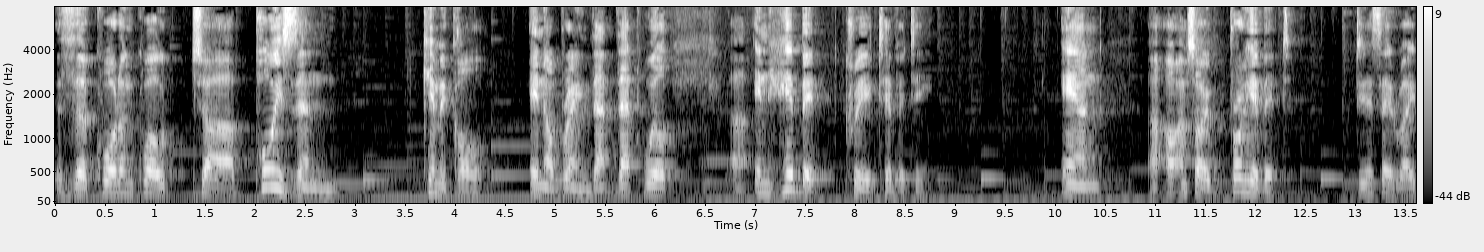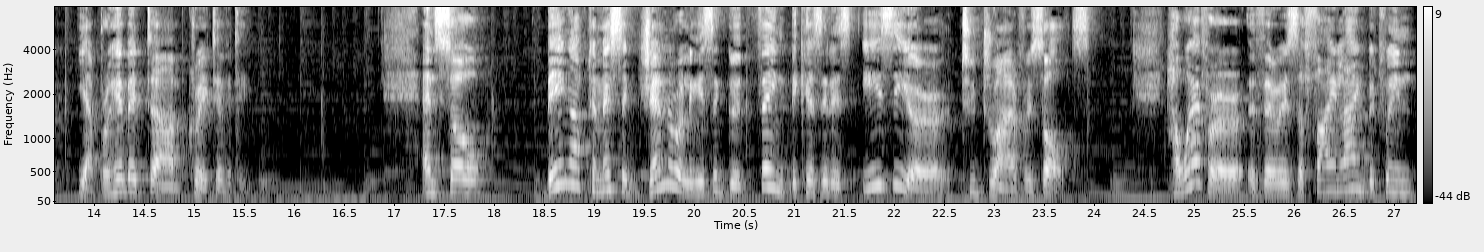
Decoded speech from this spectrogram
the quote unquote uh, poison chemical in our brain that, that will uh, inhibit creativity and, uh, oh, I'm sorry, prohibit. Did I say it right? Yeah, prohibit um, creativity. And so, being optimistic generally is a good thing because it is easier to drive results. However, there is a fine line between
